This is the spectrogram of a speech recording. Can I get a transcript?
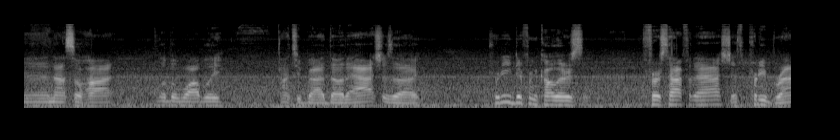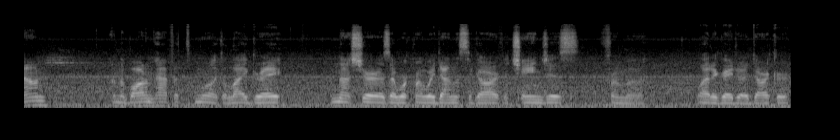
Eh, not so hot. A little bit wobbly. Not too bad though. The ash is a pretty different colors. First half of the ash, it's pretty brown. On the bottom half, it's more like a light gray. I'm not sure as I work my way down the cigar if it changes from a lighter gray to a darker.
